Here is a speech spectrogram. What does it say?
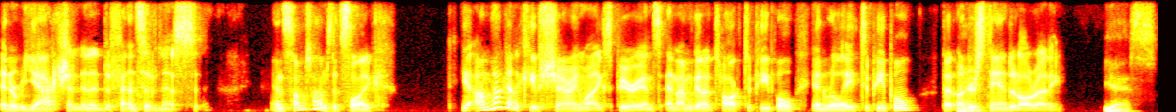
and a reaction and a defensiveness. And sometimes it's like, yeah, I'm not going to keep sharing my experience and I'm going to talk to people and relate to people that Right. understand it already. Yes,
